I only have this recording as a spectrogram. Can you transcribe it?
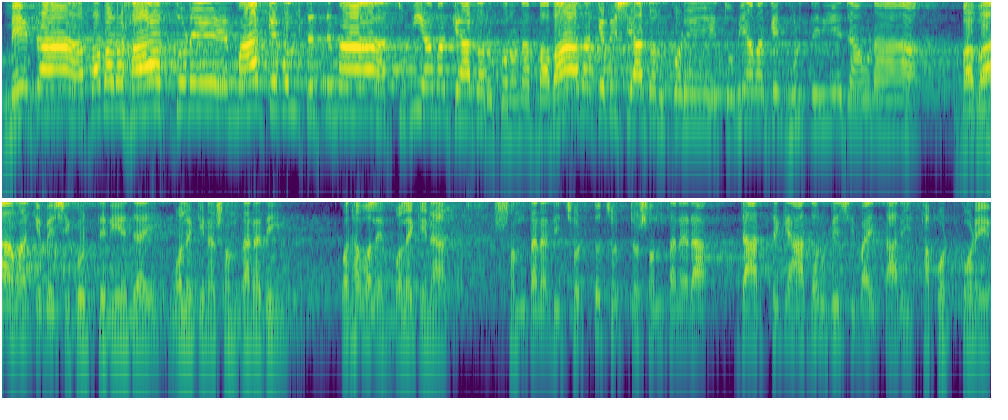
মেয়েটা বাবার হাত ধরে মাকে বলতেছে, মা, তুমি আমাকে আদর করো না। বাবা আমাকে বেশি আদর করে। তুমি আমাকে ঘুরতে নিয়ে যাও না। বাবা আমাকে বেশি ঘুরতে নিয়ে যাই বলে কিনা সন্তানাদি? কথা বলেন, বলে কিনা? সন্তানাদি ছোট্ট ছোট্ট সন্তানেরা যার থেকে আদর বেশি পায়, তারই সাপোর্ট করে।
